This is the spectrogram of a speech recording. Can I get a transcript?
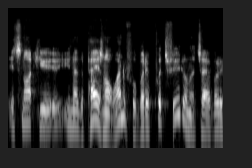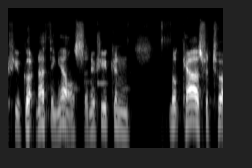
it's not you you know the pay is not wonderful but it puts food on the table if you've got nothing else and if you can milk cows for two,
